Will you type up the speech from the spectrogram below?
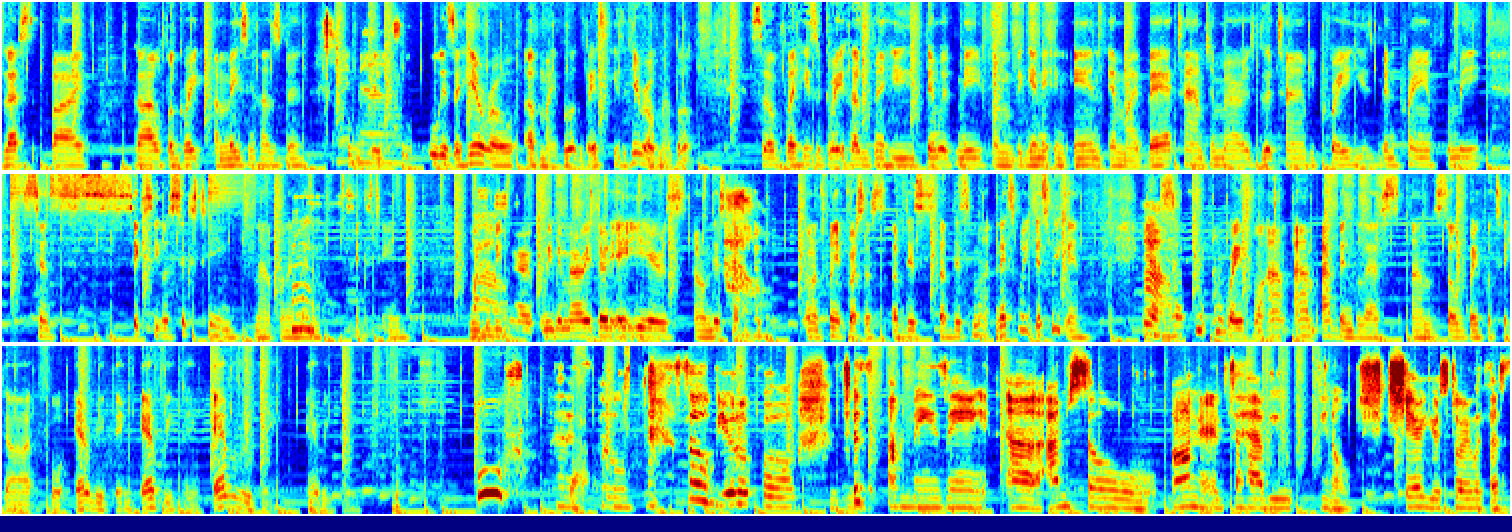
blessed by God with a great, amazing husband who is, who, who is a hero of my book. Basically, he's a hero of my book. So, but he's a great husband. He's been with me from beginning and end, and my bad times in marriage, good time. He prayed. He's been praying for me since six. He was 16 when I, when I met him. 16. Wow. We've been married. We've been married 38 years. Um, this wow. on the 21st of, of, this of this month. Next week. This weekend. Wow. Yeah. So I'm grateful. I'm, I'm I've been blessed. I'm so grateful to God for everything, everything, everything, everything. Oof. That is so so beautiful, mm-hmm. just amazing. Uh, I'm so honored to have you, you know, sh- share your story with us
